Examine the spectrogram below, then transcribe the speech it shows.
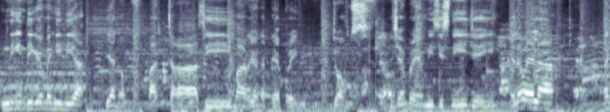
Hindi hindi kayo mahihiya. Yan o. Pat, tsaka si Marion at Efrain. Joms. At syempre, yung misis ni EJ. Hello, Ella! Ay.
